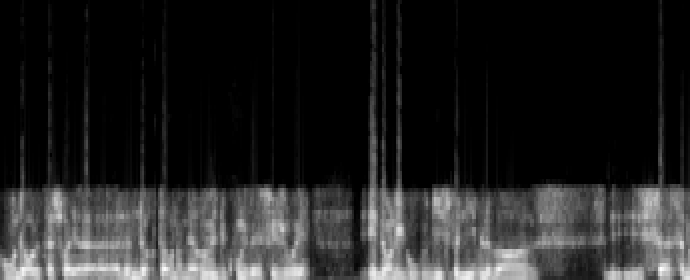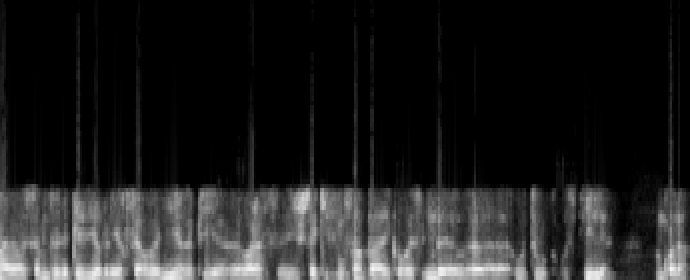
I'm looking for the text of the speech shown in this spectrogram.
en dehors de ça je travaille à, à l'Undertown en Amérin et du coup on les avait fait jouer et dans les groupes disponibles ben ça ça me faisait plaisir de les refaire venir et puis euh, voilà je sais qu'ils sont sympas et correspondaient euh, au, tout, au style donc voilà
